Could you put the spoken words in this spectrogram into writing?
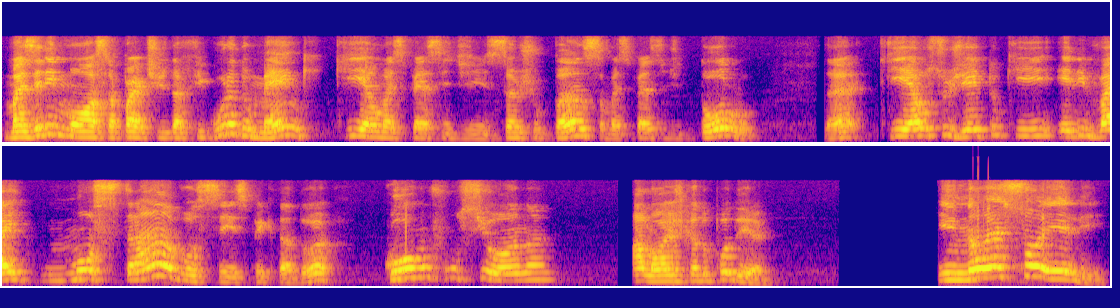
mas ele mostra a partir da figura do Mank, que é uma espécie de Sancho Panza, uma espécie de tolo, né, que é o sujeito que ele vai mostrar a você, espectador, como funciona a lógica do poder. E não é só ele.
